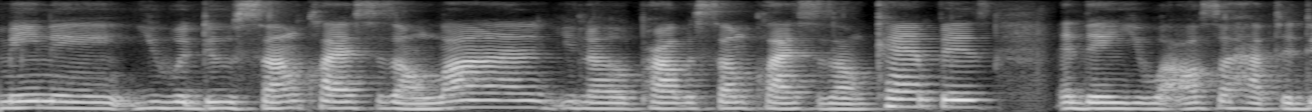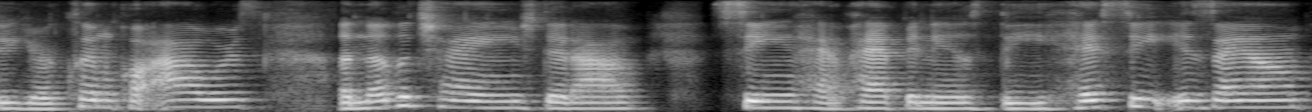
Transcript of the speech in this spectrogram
meaning you would do some classes online, you know, probably some classes on campus, and then you will also have to do your clinical hours. Another change that I've seen have happened is the HESI exam.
